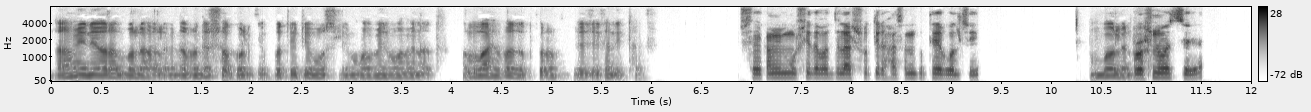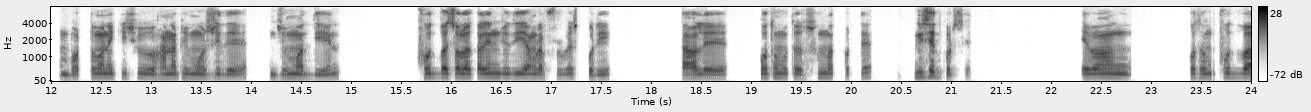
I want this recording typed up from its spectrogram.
আমিন ইয়া রাব্বাল আলামিন। আপনাদের সকলকে প্রতিটি মুসলিম মুমিন মুমিনাত আল্লাহ হেফাজত করুন যে যেখানেই থাকে। শেখ আমি মুর্শিদাবাদ জেলার সুতির হাসানপুর থেকে বলছি। বলেন। প্রশ্ন হচ্ছে বর্তমানে কিছু হানাফি মসজিদে জুম্মার দিন খুতবা চলাকালীন যদি আমরা প্রবেশ করি তাহলে প্রথমত সুন্নাত করতে নিষেধ করছে। এবং প্রথম খুতবা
